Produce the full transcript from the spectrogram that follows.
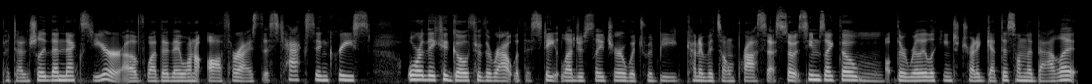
potentially the next year of whether they want to authorize this tax increase or they could go through the route with the state legislature, which would be kind of its own process. So it seems like, though, mm. they're really looking to try to get this on the ballot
